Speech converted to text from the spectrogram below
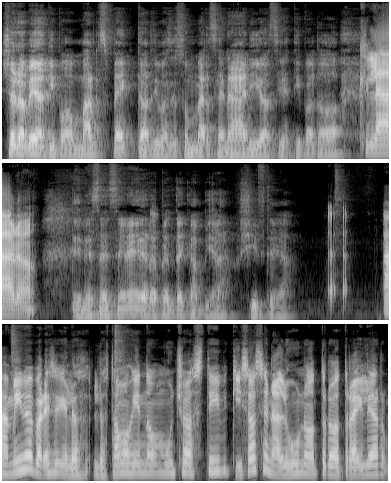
Yo lo veo tipo Mark Spector, tipo, si es un mercenario, si es tipo todo. Claro. En esa escena y de repente cambia, shiftea. A mí me parece que lo, lo estamos viendo mucho a Steve. Quizás en algún otro tráiler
